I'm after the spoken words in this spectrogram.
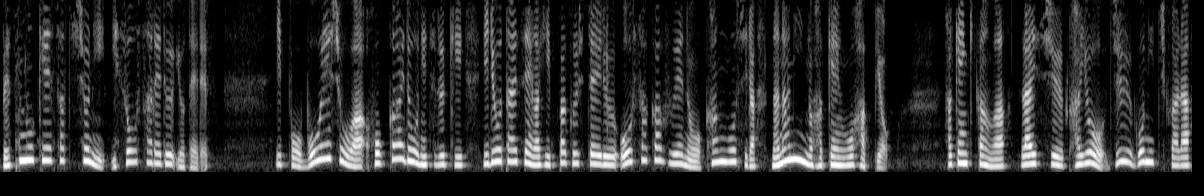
別の警察署に移送される予定です。一方、防衛省は北海道に続き医療体制が逼迫している大阪府への看護師ら7人の派遣を発表。派遣期間は来週火曜15日から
